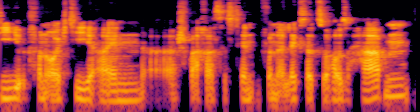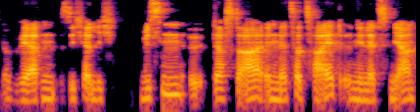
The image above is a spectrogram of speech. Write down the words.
die von euch, die einen äh, Sprachassistenten von Alexa zu Hause haben, werden sicherlich wissen, äh, dass da in letzter Zeit, in den letzten Jahren,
